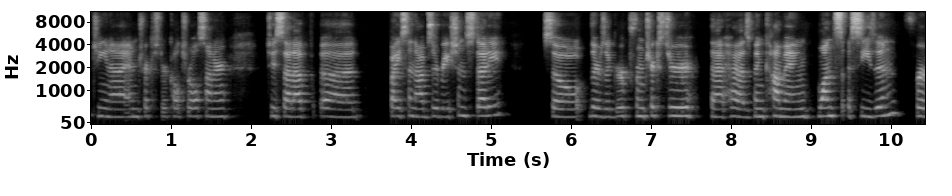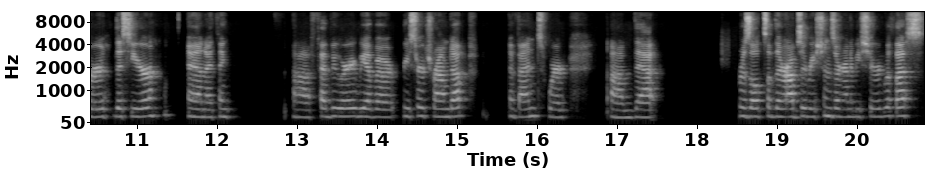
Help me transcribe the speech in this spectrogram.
Gina and Trickster Cultural Center to set up a bison observation study. So there's a group from Trickster that has been coming once a season for this year. And I think uh, February, we have a research roundup event where um, that results of their observations are going to be shared with us.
